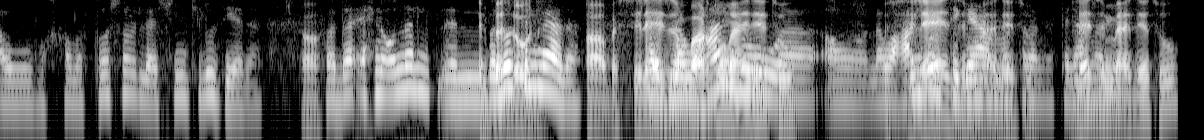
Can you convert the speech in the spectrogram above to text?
أو 15 ل 20 كيلو زيادة. آه. فده إحنا قلنا ال- البالون. في البالونة. المعدة. آه بس لازم عنده- معدته. آه لو بس عنده لازم ارتجاع معدته. مثلا ارتجاع لازم. معدته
